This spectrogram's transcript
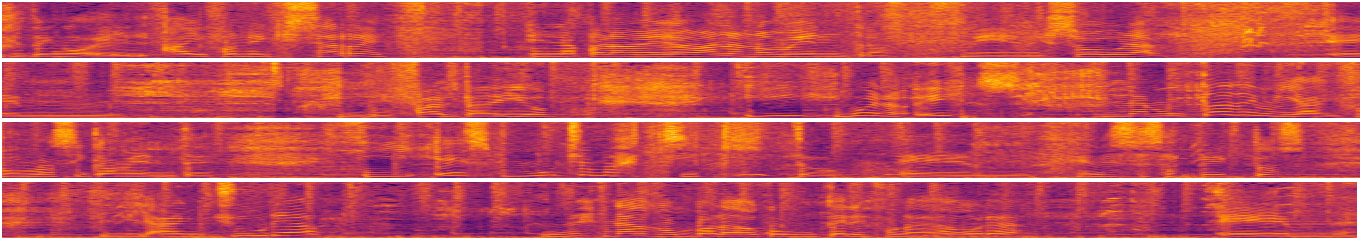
yo tengo el iPhone XR, en la palma de la mano no me entra, me, sobra. Em, de falta, digo. Y bueno, es la mitad de mi iPhone, básicamente. Y es mucho más chiquito en esos aspectos. La anchura no es nada comparado con un teléfono de ahora. Em,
